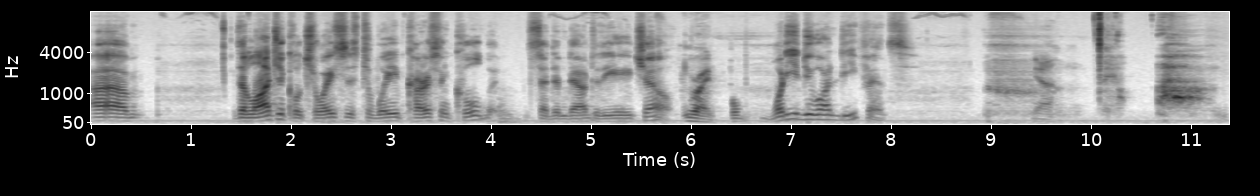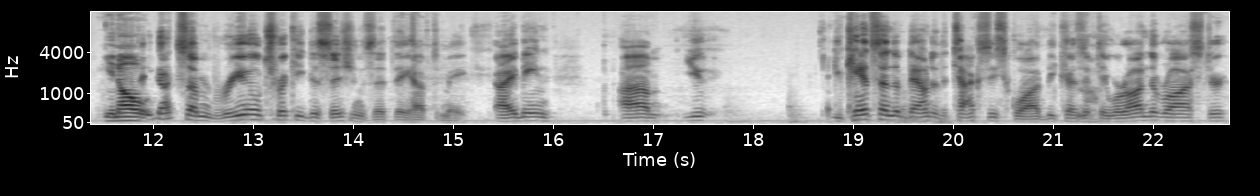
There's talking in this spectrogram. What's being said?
um, the logical choice is to waive Karson Kuhlman, send him down to the AHL. Right. But what do you do on defense? Yeah. You know, they got some real tricky decisions that they have to make. I mean, um, you you can't send them down to the taxi squad because if they were on the roster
